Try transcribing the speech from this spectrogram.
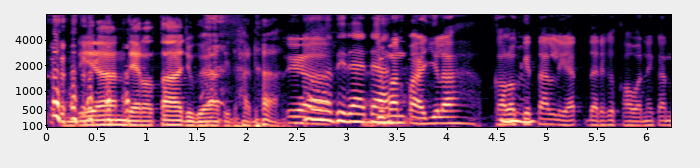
Kemudian Delta juga tidak ada. Iya. Oh, tidak ada. Cuman Pak Haji lah kalau kita lihat dari kekawannya kan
